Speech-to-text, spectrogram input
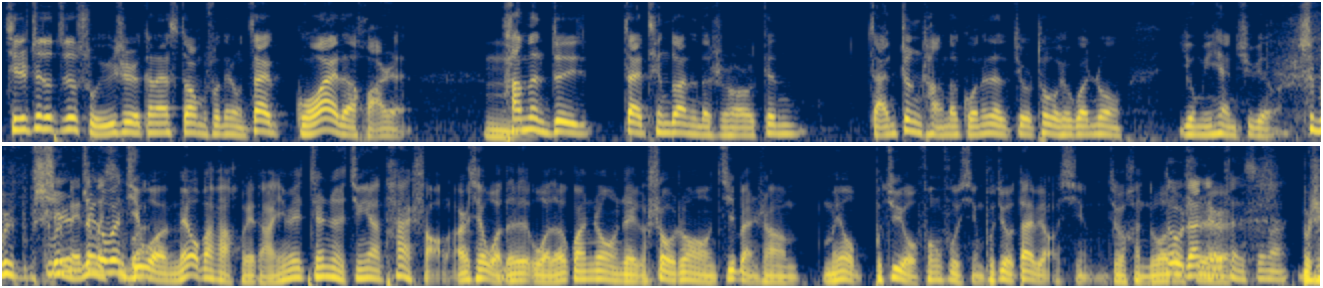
其实这就这就属于是刚才 Storm 说那种，在国外的华人，嗯。他们对在听段子的时候，跟咱正常的国内的就是脱口秀观众有明显区别吗？是不是是其不是没那么实这个问题我没有办法回答，因为真的经验太少了，而且我的嗯。我的观众这个受众基本上没有不具有丰富性，不具有代表性，就很多是都是单立人粉丝吗？不是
